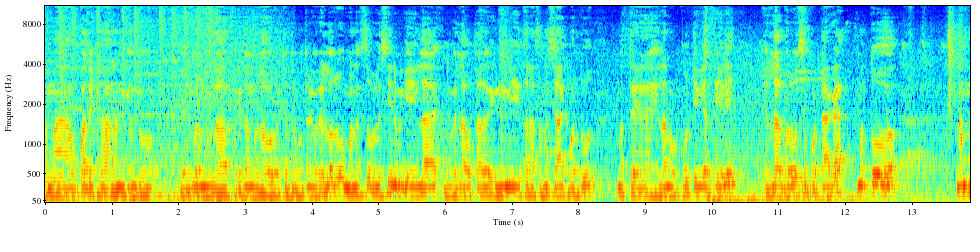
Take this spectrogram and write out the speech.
ನಮ್ಮ ಉಪಾಧ್ಯಕ್ಷರ ಆನಂದ್ ಗಂದು ಯಜಬರ ಮುಲ್ಲಾ, ಫರೀದಾ ಮುಲ್ಲಾ ಅವರು ಚಂದ್ರಭೂತಣಿ ಅವರೆಲ್ಲರೂ ಮನಸ್ಸು ಒಲಿಸಿ ನಮಗೆ ಇಲ್ಲ, ನೀವೆಲ್ಲ ಉತ್ತರ, ಇನ್ನೊಮ್ಮೆ ಈ ಥರ ಸಮಸ್ಯೆ ಆಗಬಾರ್ದು, ಮತ್ತು ಎಲ್ಲ ನೋಡ್ಕೊಳ್ತೀವಿ ಅಂತೇಳಿ ಎಲ್ಲ ಭರವಸೆ ಕೊಟ್ಟಾಗ ಮತ್ತು ನಮ್ಮ,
